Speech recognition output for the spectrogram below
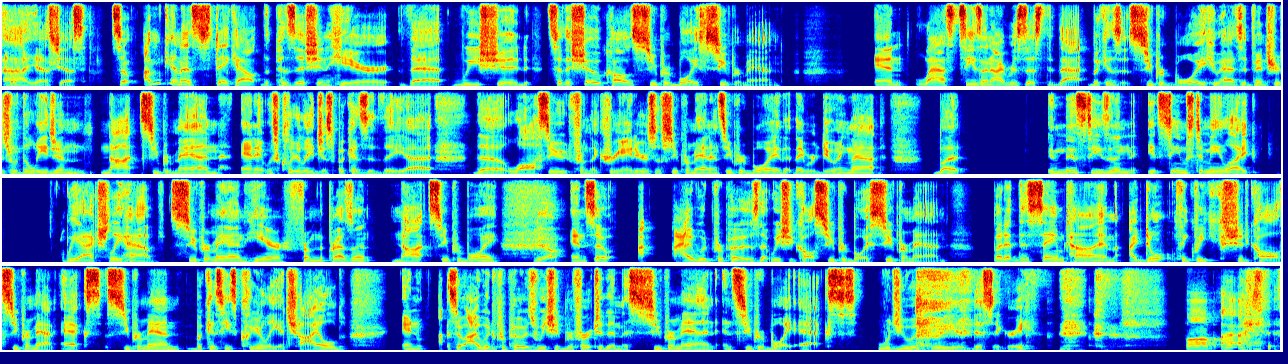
Ah, yes, yes. So I'm going to stake out the position here that we should. So the show calls Superboy Superman. And last season, I resisted that because it's Superboy who has adventures with the Legion, not Superman, and it was clearly just because of the uh, the lawsuit from the creators of Superman and Superboy that they were doing that. But in this season, it seems to me like we actually have Superman here from the present, not Superboy. yeah. And so I, I would propose that we should call Superboy Superman. But at the same time, I don't think we should call Superman X Superman because he's clearly a child. And so I would propose we should refer to them as Superman and Superboy X. Would you agree or disagree? Bob, I, I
